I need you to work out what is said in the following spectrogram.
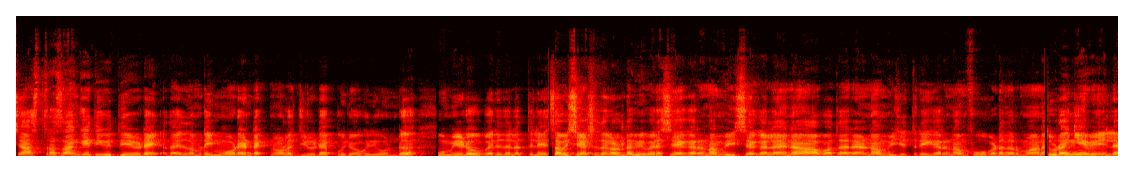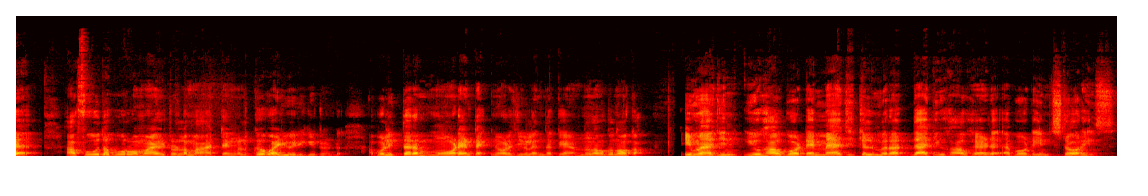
ശാസ്ത്ര സാങ്കേതിക വിദ്യയുടെ അതായത് നമ്മുടെ ഈ മോഡേൺ ടെക്നോളജിയുടെ പുരോഗതി കൊണ്ട് ഭൂമിയുടെ ഉപരിതലത്തിലെ സവിശേഷതകളുടെ വിവരശേഖരണം വിശകലന അവതരണം വിചിത്രീകരണം ഭൂപട നിർമ്മാണം തുടങ്ങിയവയിൽ അഭൂതപൂർവമായിട്ടുള്ള മാറ്റങ്ങൾക്ക് വഴിയൊരുക്കിയിട്ടുണ്ട്. അപ്പോൾ ഇത്തരം മോഡേൺ ടെക്നോളജികൾ എന്തൊക്കെയാണെന്ന് നമുക്ക് നോക്കാം. Imagine you have got a magical mirror that you have heard about in stories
